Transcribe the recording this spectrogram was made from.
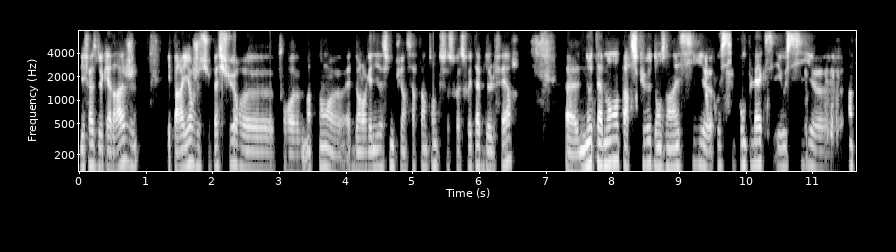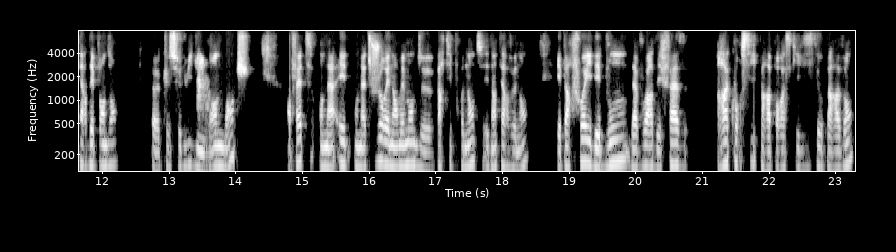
les phases de cadrage. Et par ailleurs, je suis pas sûr, euh, pour euh, maintenant euh, être dans l'organisation depuis un certain temps, que ce soit souhaitable de le faire, notamment parce que dans un SI aussi complexe et aussi interdépendant que celui d'une grande banque, en fait, on a, on a toujours énormément de parties prenantes et d'intervenants. Et parfois, il est bon d'avoir des phases raccourcies par rapport à ce qui existait auparavant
